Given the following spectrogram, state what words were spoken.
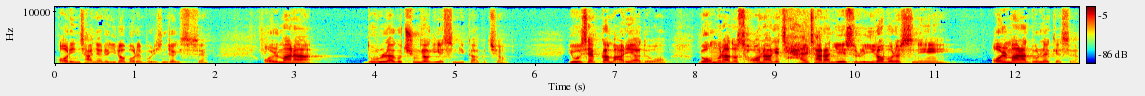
어린 자녀를 잃어버려 보신 적 있으세요? 얼마나 놀라고 충격이겠습니까? 그렇죠? 요셉과 마리아도 너무나도 선하게 잘 자란 예수를 잃어버렸으니 얼마나 놀랬겠어요.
